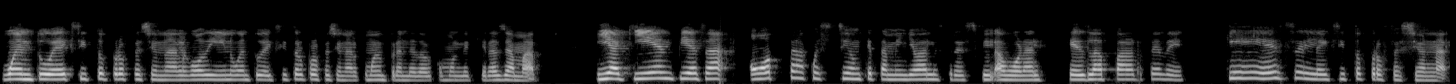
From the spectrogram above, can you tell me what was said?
o en tu éxito profesional Godín o en tu éxito profesional como emprendedor, como le quieras llamar. Y aquí empieza otra cuestión que también lleva al estrés laboral, que es la parte de ¿qué es el éxito profesional?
